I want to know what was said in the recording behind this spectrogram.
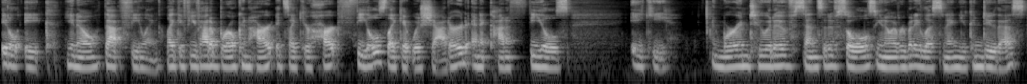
it'll ache, you know, that feeling. Like if you've had a broken heart, it's like your heart feels like it was shattered and it kind of feels achy. And we're intuitive, sensitive souls. You know, everybody listening, you can do this.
